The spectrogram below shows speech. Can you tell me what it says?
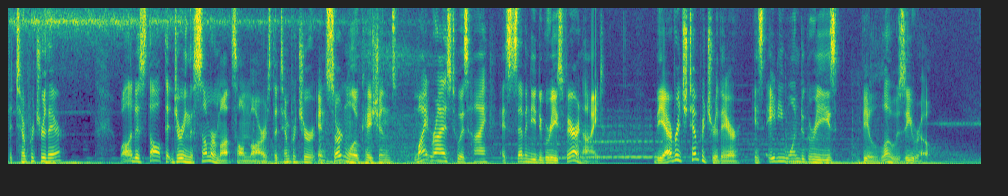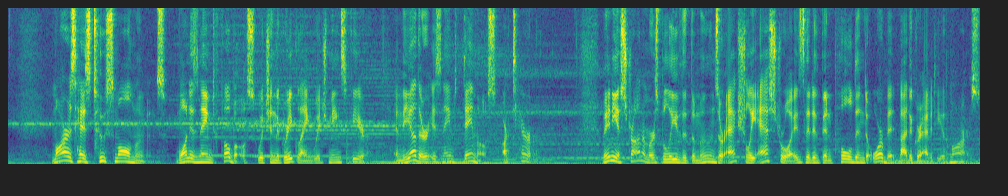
The temperature there? While it is thought that during the summer months on Mars, the temperature in certain locations might rise to as high as 70 degrees Fahrenheit, the average temperature there is 81 degrees below zero. Mars has two small moons. One is named Phobos, which in the Greek language means fear, and the other is named Deimos, or terror. Many astronomers believe that the moons are actually asteroids that have been pulled into orbit by the gravity of Mars.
